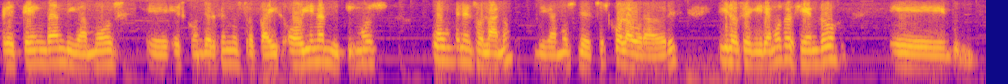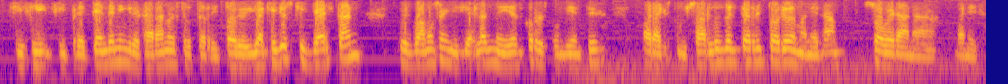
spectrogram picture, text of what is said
pretendan, digamos, eh, esconderse en nuestro país. Hoy inadmitimos un venezolano, digamos, de estos colaboradores, y lo seguiremos haciendo eh, si, si, si pretenden ingresar a nuestro territorio. Y aquellos que ya están, pues vamos a iniciar las medidas correspondientes para expulsarlos del territorio de manera soberana, Vanessa.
